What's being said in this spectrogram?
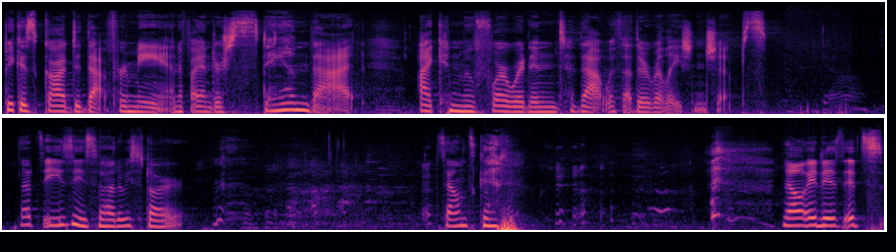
because God did that for me. And if I understand that, I can move forward into that with other relationships. Yeah. That's easy. So, how do we start? Sounds good. no, it is. It's.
